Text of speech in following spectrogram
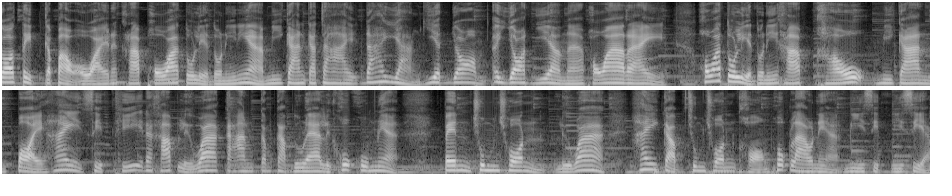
ก็ติดกระเป๋าเอาไว้นะครับ เพราะว่าตัวเหรียญตัวนี้เนี่ยมีการกระจายได้อย่างเยียดย่อมเอ้ยยอดเยี่ยมนะ เพราะว่าอะไร เพราะว่าตัวเหรียญตัวนี้ครับเขามีการปล่อยให้สิทธินะครับ หรือว่าการกำกับดูแลหรือควบคุมเนี่ยเป็นชุมชนหรือว่าให้กับชุมชนของพวกเราเนี่ยมีสิทธิ์มีเสียง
